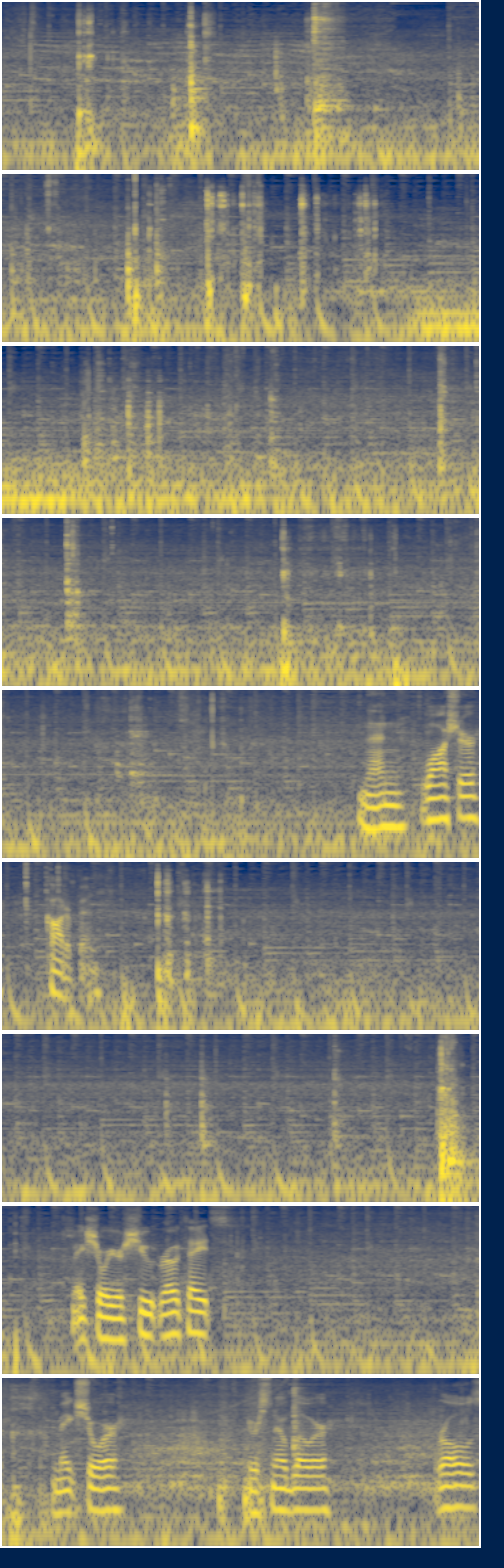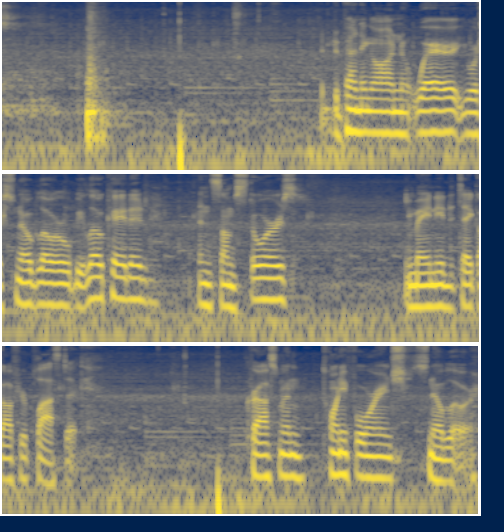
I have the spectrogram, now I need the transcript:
Then washer, cotter pin. Make sure your chute rotates. Make sure your snowblower rolls. Depending on where your snowblower will be located in some stores, you may need to take off your plastic. Craftsman 24 inch snowblower.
